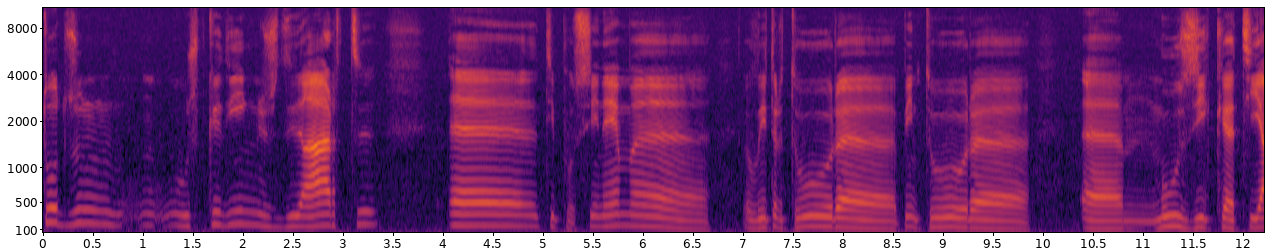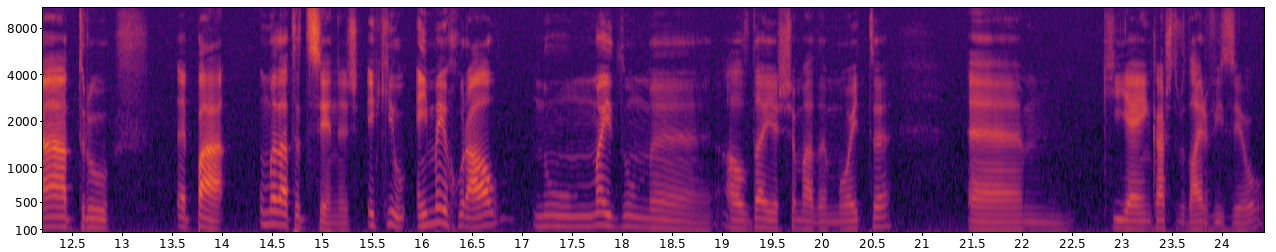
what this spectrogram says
todos um, os bocadinhos de arte, uh, tipo cinema, literatura, pintura música, teatro, pá, uma data de cenas. Aquilo em meio rural, no meio de uma aldeia chamada Moita, um, que é em Castro Daire, Viseu.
